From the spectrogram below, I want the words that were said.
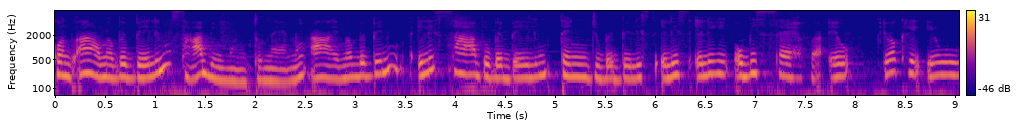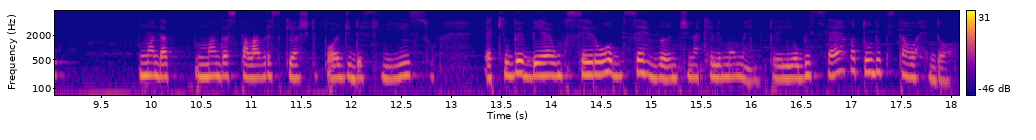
quando, ah, o meu bebê, ele não sabe muito, né? Não, ah, o meu bebê, não, ele sabe o bebê, ele entende o bebê, ele, ele, ele observa. Eu, eu, eu uma, da, uma das palavras que acho que pode definir isso é que o bebê é um ser observante naquele momento. Ele observa tudo que está ao redor.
